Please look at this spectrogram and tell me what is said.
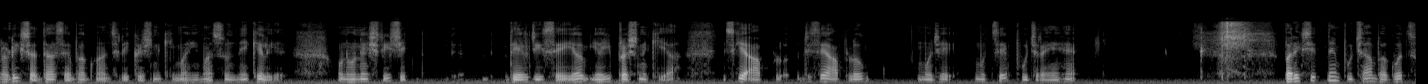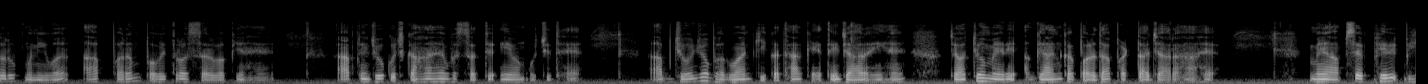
बड़ी श्रद्धा से भगवान श्री कृष्ण की महिमा सुनने के लिए उन्होंने श्री देव जी से यह यही प्रश्न किया, जिसके आप जिसे आप लोग मुझे मुझसे पूछ रहे हैं। परीक्षित ने पूछा, भगवत स्वरूप मुनिवर, आप परम पवित्र और सर्वज्ञ हैं। आपने जो कुछ कहा है, वह सत्य एवं उचित है। आप जो जो भगवान की कथा कहते जा रहे हैं त्यों त्यों मेरे अज्ञान का पर्दा फटता जा रहा है। मैं आपसे फिर भी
